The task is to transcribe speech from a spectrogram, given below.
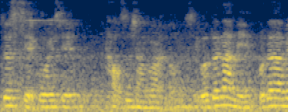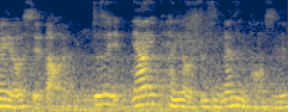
就写过一些。考试相关的东西，我在那里，我在那边有写到，就是你要很有自信，但是你同时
